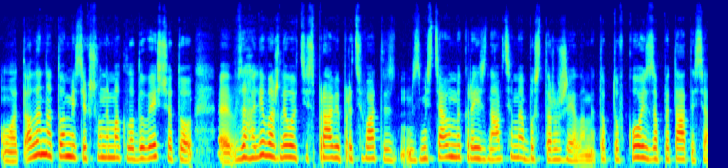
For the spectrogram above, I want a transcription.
От. Але натомість, якщо нема кладовища, то е, взагалі важливо в цій справі працювати з- з місцевими краєзнавцями або старожилами. Тобто в когось запитатися,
